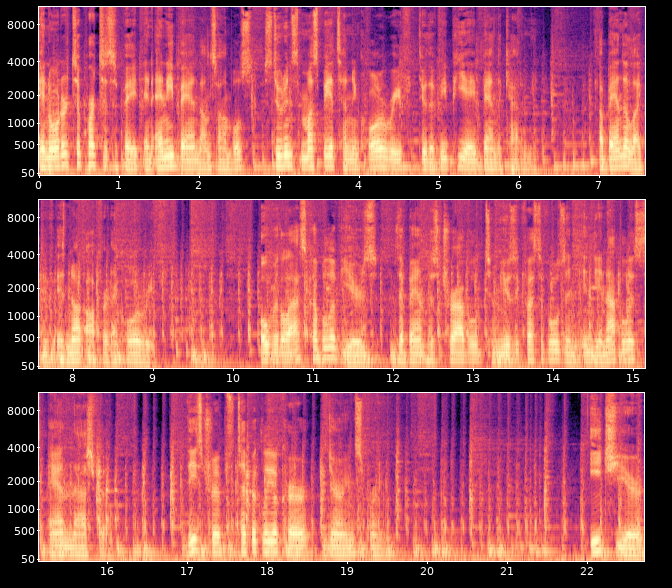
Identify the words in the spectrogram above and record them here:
In order to participate in any band ensembles, students must be attending Coral Reef through the VPA Band Academy. A band elective is not offered at Coral Reef. Over the last couple of years, the band has traveled to music festivals in Indianapolis and Nashville. These trips typically occur during spring. Each year,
